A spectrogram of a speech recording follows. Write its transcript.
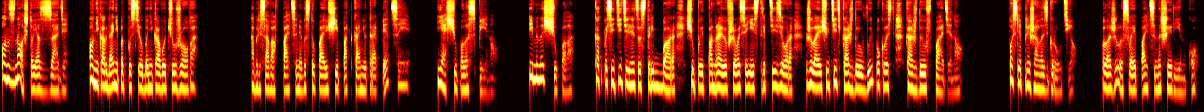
Он знал, что я сзади. Он никогда не подпустил бы никого чужого. Обрисовав пальцами выступающие под тканью трапеции, я щупала спину. Именно щупала. Как посетительница стрип-бара щупает понравившегося ей стриптизера, желая ощутить каждую выпуклость, каждую впадину. После прижалась грудью. Положила свои пальцы на ширинку.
